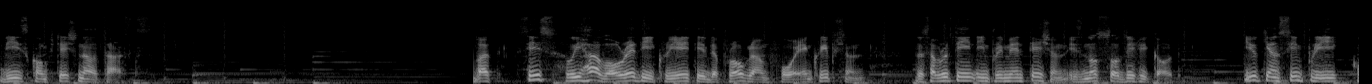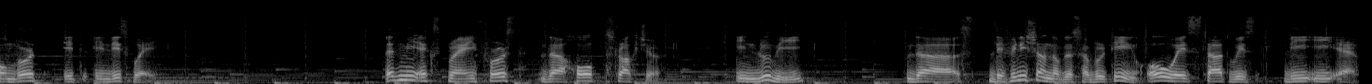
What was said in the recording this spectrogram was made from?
these computational tasks. But since we have already created a program for encryption, the subroutine implementation is not so difficult. You can simply convert it in this way. Let me explain first the whole structure. In Ruby, the definition of the subroutine always starts with DEF,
